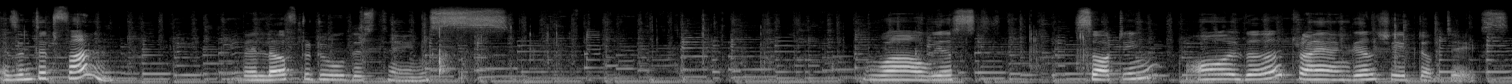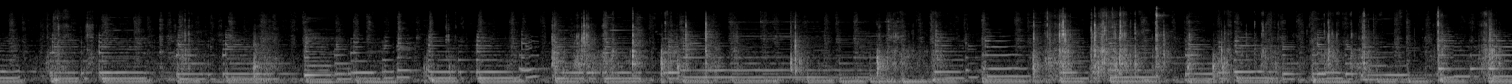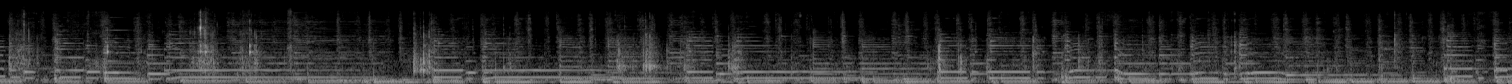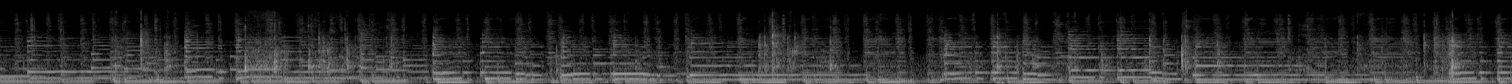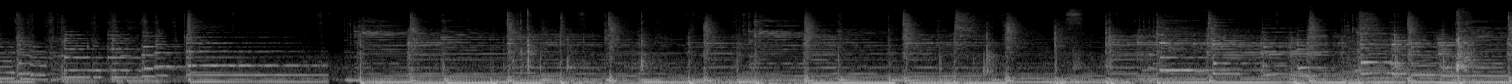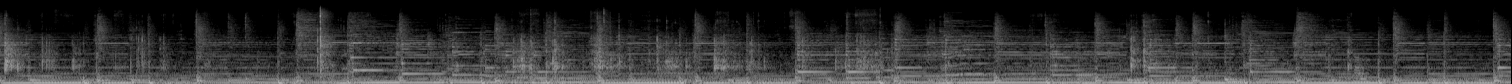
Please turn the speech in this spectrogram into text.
Isn't it fun? They love to do these things. Wow we are sorting all the triangle shaped objects.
